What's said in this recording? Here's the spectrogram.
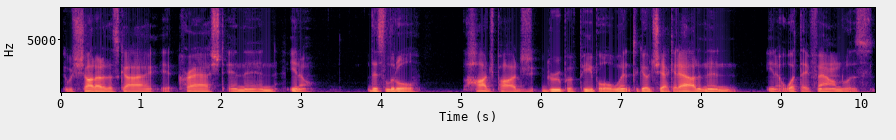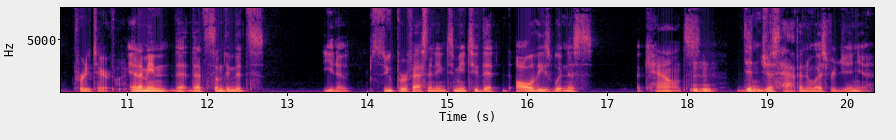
It was shot out of the sky. It crashed. And then you know this little hodgepodge group of people went to go check it out. And then you know what they found was pretty terrifying And I mean that that's something that's you know super fascinating to me too. That all of these witness accounts Mm-hmm. didn't just happen in West Virginia.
